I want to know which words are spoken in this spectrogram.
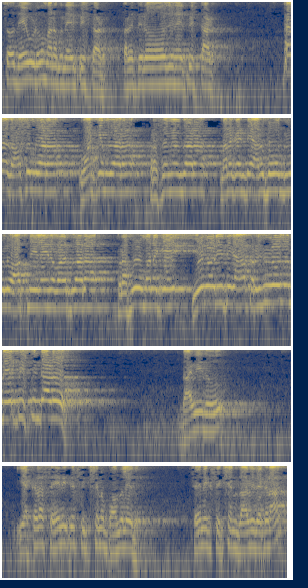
సో దేవుడు మనకు నేర్పిస్తాడు. ప్రతిరోజు నేర్పిస్తాడు. తన దాసుల ద్వారా వాక్యం ద్వారా ప్రసంగం ద్వారా మనకంటే అనుభవజ్ఞులు ఆత్మీయులైన వారి ద్వారా ప్రభువు మనకి ఏదో రీతిగా ప్రతిరోజు నేర్పిస్తుంటాడు. దావీదు ఎక్కడ సైనిక శిక్షణ పొందలేదు. సైనిక శిక్షణ దావీదు ఎక్కడ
